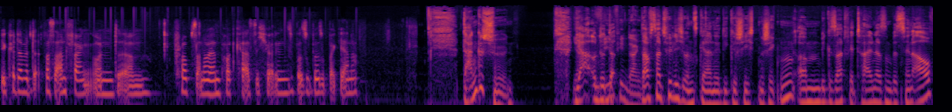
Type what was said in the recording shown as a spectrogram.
ihr könnt damit was anfangen und ähm, Props an euren Podcast. Ich höre den super, super, super gerne. Dankeschön. Ja, Ja, und du vielen, da- vielen Dank. darfst natürlich uns gerne die Geschichten schicken. Ähm, wie gesagt, wir teilen das ein bisschen auf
